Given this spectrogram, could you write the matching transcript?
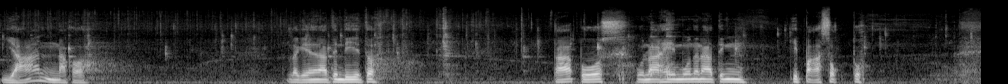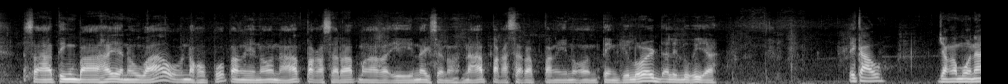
Yan, nako. Lagyan na natin dito. Tapos, unahin muna nating ipasok to sa ating bahay. Ano, wow, nako po, Panginoon, napakasarap mga kainags. Ano, napakasarap, Panginoon. Thank you, Lord. Hallelujah. Ikaw, diyan ka muna.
